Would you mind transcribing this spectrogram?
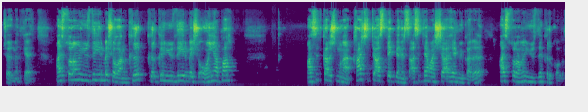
Çözmedik evet. Asit oranı yüzde 25 olan 40, 40'ın yüzde 25'i 10 yapar. Asit karışımına kaç litre asit eklenirse asit hem aşağı hem yukarı asit oranı yüzde 40 olur.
